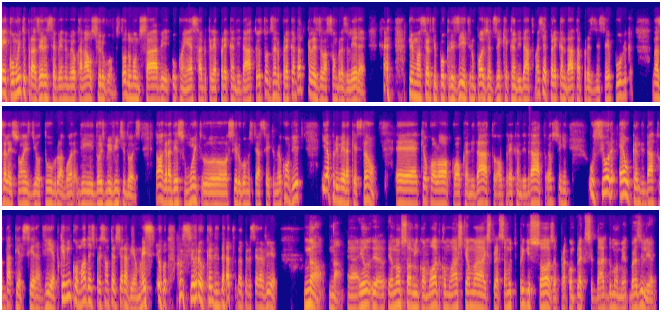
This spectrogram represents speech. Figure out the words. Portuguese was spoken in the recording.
Bem, com muito prazer recebendo no meu canal o Ciro Gomes. Todo mundo sabe, o conhece, sabe que ele é pré-candidato. Eu estou dizendo pré-candidato porque a legislação brasileira tem uma certa hipocrisia, não pode já dizer que é candidato, mas é pré-candidato à presidência da República nas eleições de outubro agora de 2022. Então, agradeço muito, Ciro Gomes, ter aceito o meu convite. E a primeira questão é, que eu coloco ao candidato, ao pré-candidato, é o seguinte: o senhor é o candidato da terceira via? Porque me incomoda a expressão terceira via, mas eu, o senhor é o candidato da terceira via? Não, não. É, eu, eu não só me incomodo, como acho que é uma expressão muito preguiçosa para a complexidade do momento brasileiro.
